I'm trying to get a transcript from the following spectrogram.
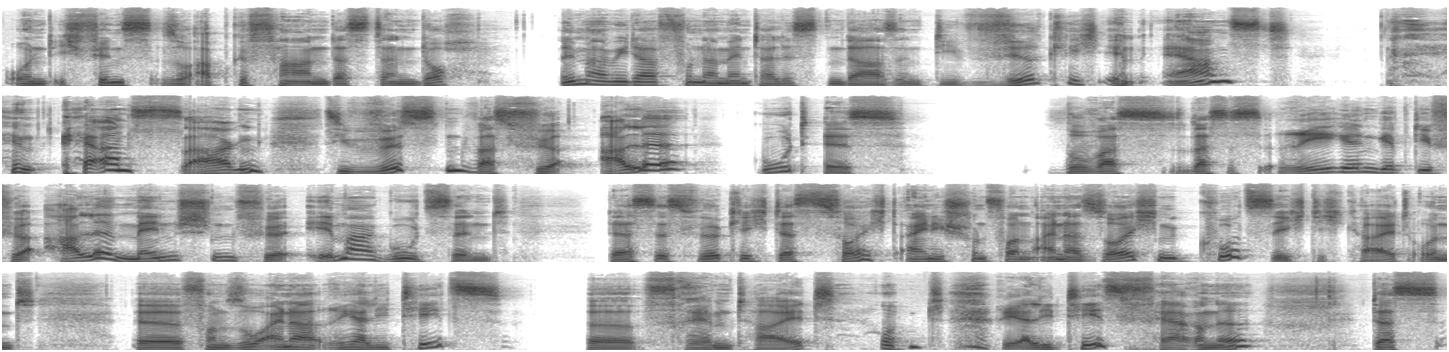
und ich finde es so abgefahren, dass dann doch immer wieder Fundamentalisten da sind, die wirklich im Ernst, im Ernst sagen, sie wüssten, was für alle gut ist. So was, dass es Regeln gibt, die für alle Menschen für immer gut sind. Das ist wirklich, das zeugt eigentlich schon von einer solchen Kurzsichtigkeit und äh, von so einer Realitäts- äh, Fremdheit und Realitätsferne, dass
